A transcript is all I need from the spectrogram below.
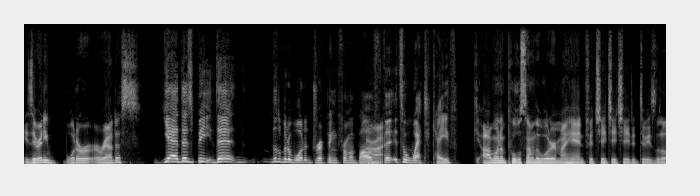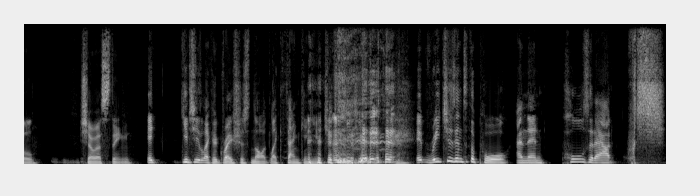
Is there any water around us? Yeah, there's be there little bit of water dripping from above. All right. The- It's a wet cave. I want to pull some of the water in my hand for Chi Chi Chi to do his little show us thing. It gives you like a gracious nod, like thanking you. it reaches into the pool and then pulls it out. Whoosh.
